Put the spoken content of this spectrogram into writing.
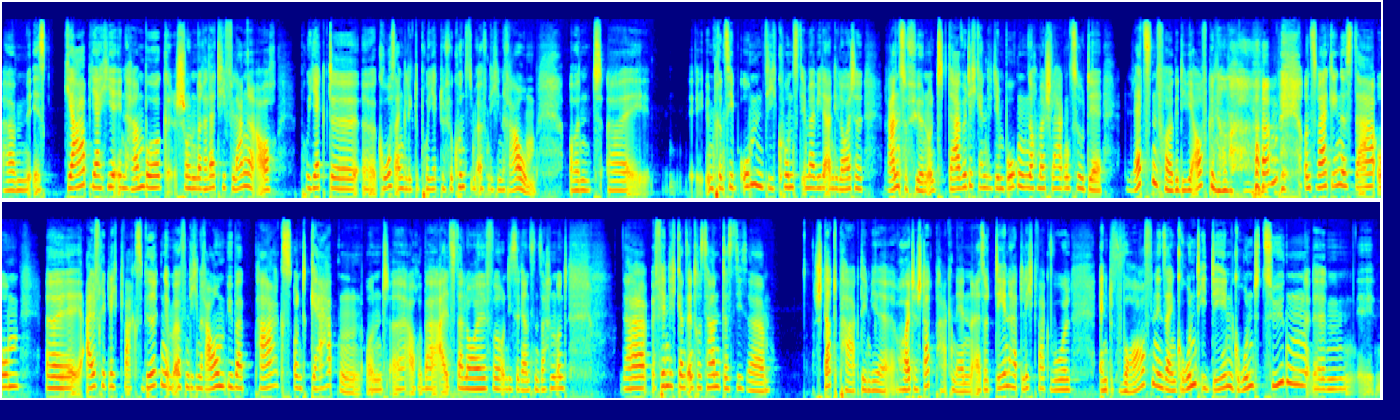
ähm, es gab ja hier in Hamburg schon relativ lange auch Projekte, äh, groß angelegte Projekte für Kunst im öffentlichen Raum. Und äh, im Prinzip, um die Kunst immer wieder an die Leute ranzuführen. Und da würde ich gerne den Bogen nochmal schlagen zu der letzten Folge, die wir aufgenommen haben. Und zwar ging es da um äh, Alfred Lichtwachs Wirken im öffentlichen Raum über Parks und Gärten und äh, auch über Alsterläufe und diese ganzen Sachen. Und da finde ich ganz interessant, dass dieser Stadtpark, den wir heute Stadtpark nennen, also den hat Lichtwag wohl entworfen in seinen Grundideen, Grundzügen. Ähm, äh,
